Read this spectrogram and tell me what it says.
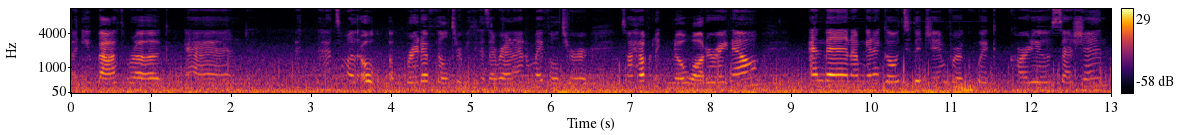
a new bath rug, and I had some other, oh, a Brita filter because I ran out of my filter. So I have like no water right now. And then I'm gonna go to the gym for a quick cardio session.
